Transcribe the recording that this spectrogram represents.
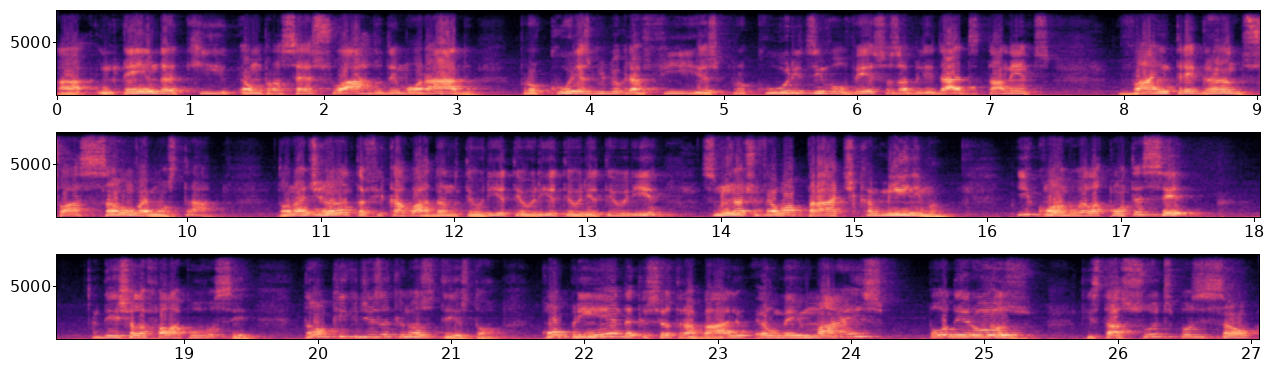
Ah, entenda que é um processo árduo, demorado. Procure as bibliografias, procure desenvolver suas habilidades e talentos. Vá entregando, só ação vai mostrar. Então não adianta ficar guardando teoria, teoria, teoria, teoria, se não já tiver uma prática mínima. E quando ela acontecer, deixa ela falar por você. Então, o que, que diz aqui o nosso texto? Ó? Compreenda que o seu trabalho é o meio mais poderoso que está à sua disposição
